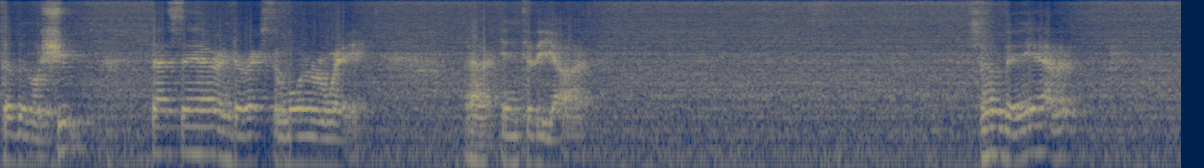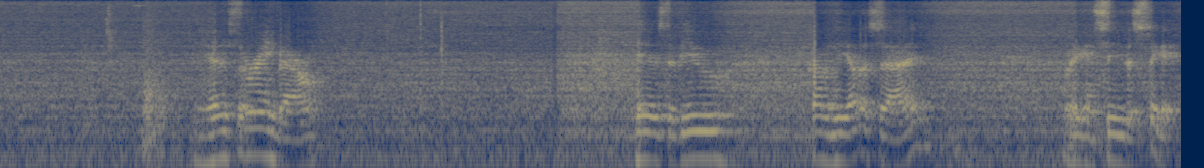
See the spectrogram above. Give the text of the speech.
the little chute that's there and directs the water away uh, into the yard. So there you have it. Here's the rain barrel. Here's the view from the other side where you can see the spigot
